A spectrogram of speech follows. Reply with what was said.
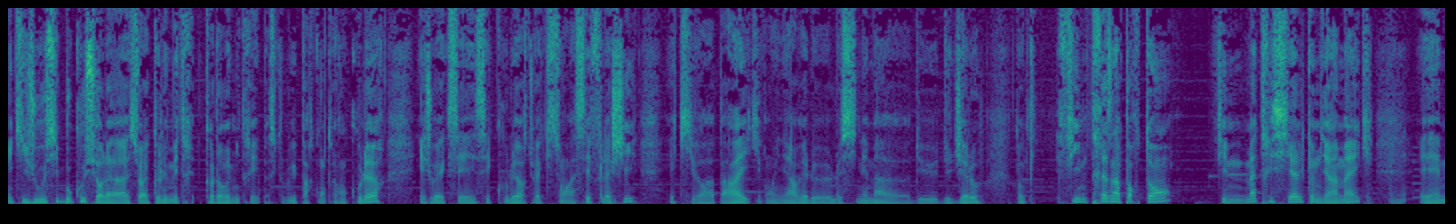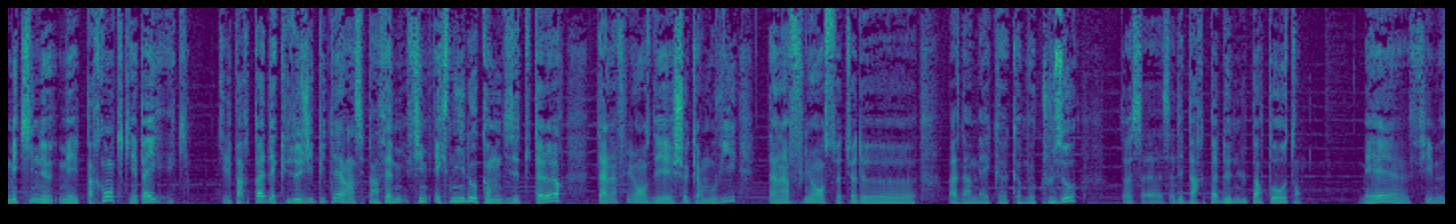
mais qui joue aussi beaucoup sur la sur la colorimétrie, colorimétrie parce que lui par contre est en couleur et joue avec ces, ces couleurs tu vois qui sont assez flashy et qui pareil qui vont énerver le, le cinéma euh, du, du giallo donc film très important film matriciel comme dirait Mike Mhm. et, mais qui ne mais par contre qui n'est pas qui, qui ne part pas de l'accuse de Jupiter hein. c'est pas un film ex nihilo comme on disait tout à l'heure t'as l'influence des shocker movies t'as l'influence tu vois de bah, d'un mec comme Clouseau ça ça débarque pas de nulle part pour autant mais euh, film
